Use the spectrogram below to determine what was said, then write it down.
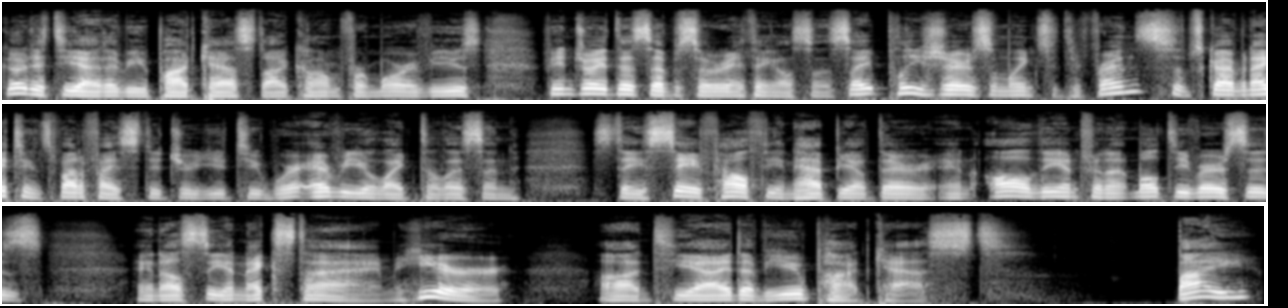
Go to TIWpodcast.com for more reviews. If you enjoyed this episode or anything else on the site, please share some links with your friends. Subscribe on iTunes, Spotify, Stitcher, YouTube, wherever you like to listen. Stay safe, healthy, and happy out there in all the infinite multiverses. And I'll see you next time here on TIW Podcast. Bye.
